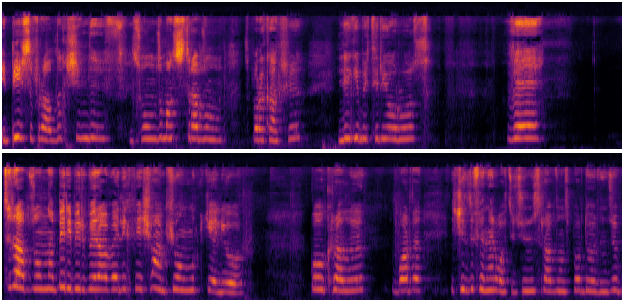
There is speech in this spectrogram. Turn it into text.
1-0 aldık. Şimdi sonuncu maç Trabzonspor'a karşı ligi bitiriyoruz. Ve Trabzon'la biri bir beraberlik ve şampiyonluk geliyor. Gol kralı. Bu arada ikinci Fenerbahçe, üçüncü Trabzonspor, dördüncü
